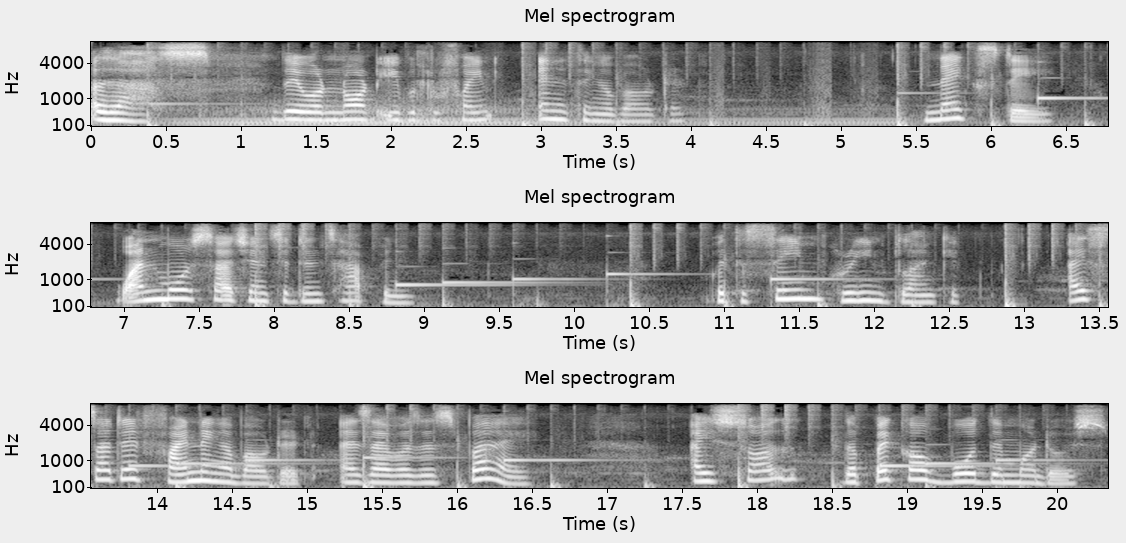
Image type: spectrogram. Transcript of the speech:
Alas, they were not able to find anything about it. Next day, one more such incident happened with the same green blanket. I started finding about it as I was a spy. I saw the pic of both the murders.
